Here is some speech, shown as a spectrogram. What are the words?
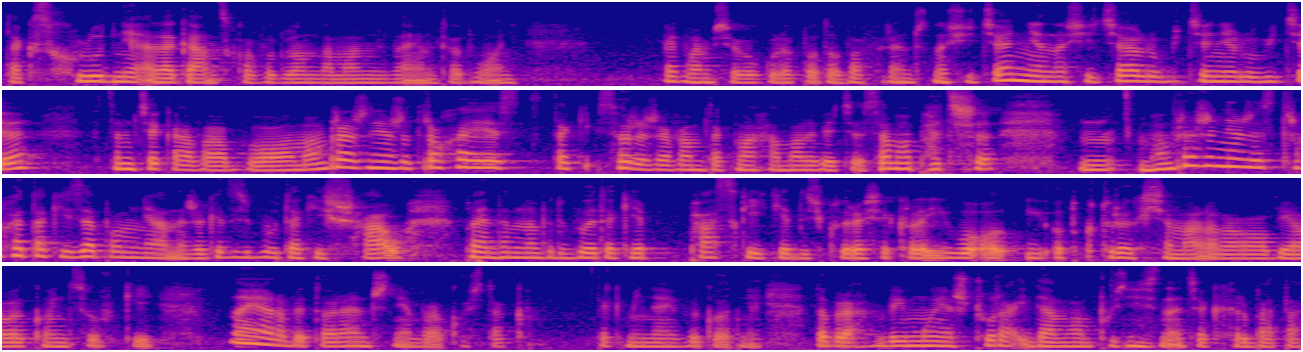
tak schludnie, elegancko wygląda moim zdaniem ta dłoń. Jak Wam się w ogóle podoba French? Nosicie? Nie nosicie? Lubicie? Nie lubicie? Jestem ciekawa, bo mam wrażenie, że trochę jest taki. Sorry, że Wam tak macham, ale wiecie, sama patrzę. Mm, Mam wrażenie, że jest trochę taki zapomniany, że kiedyś był taki szał. Pamiętam, nawet były takie paski kiedyś, które się kleiło i od których się malowało białe końcówki. No ja robię to ręcznie, bo jakoś tak, tak mi najwygodniej. Dobra, wyjmuję szczura i dam Wam później znać, jak herbata.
